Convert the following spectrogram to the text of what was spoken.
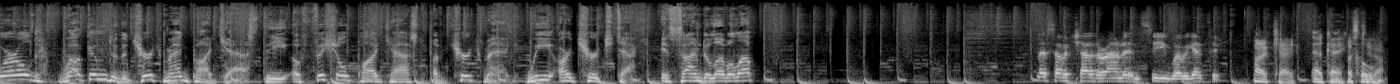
world. Welcome to the Church Mag Podcast, the official podcast of Church Mag. We are Church Tech. It's time to level up. Let's have a chat around it and see where we get to. Okay. Okay, Let's cool. do that.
